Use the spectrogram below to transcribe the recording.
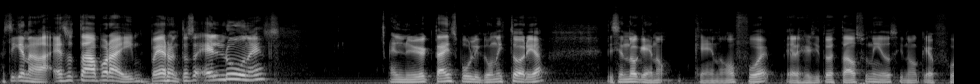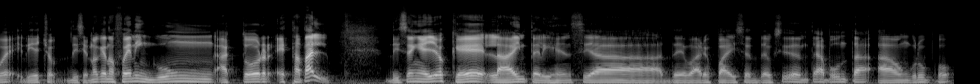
Así que nada, eso estaba por ahí. Pero entonces el lunes, el New York Times publicó una historia diciendo que no, que no fue el ejército de Estados Unidos, sino que fue, de hecho, diciendo que no fue ningún actor estatal. Dicen ellos que la inteligencia de varios países de Occidente apunta a un grupo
